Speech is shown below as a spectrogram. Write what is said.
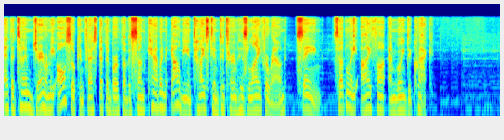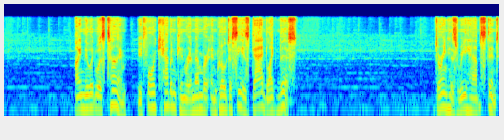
At the time Jeremy also confessed that the birth of his son Cabin Albie enticed him to turn his life around, saying, Suddenly I thought I'm going to crack. I knew it was time, before Caben can remember and grow to see his dad like this. During his rehab stint,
